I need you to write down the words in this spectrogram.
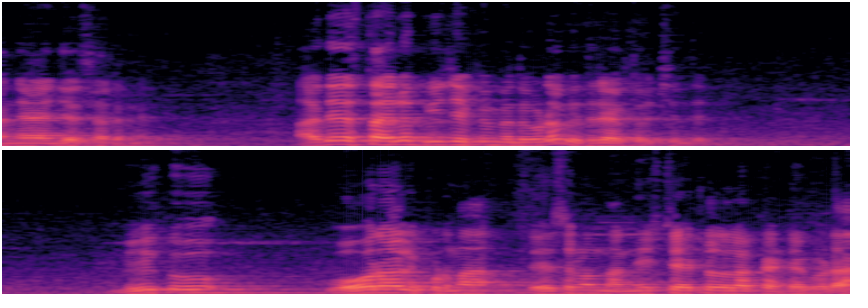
అన్యాయం చేశారని. అదే స్థాయిలో బీజేపీ మీద కూడా వ్యతిరేకత వచ్చింది. మీకు ఓవరాల్ ఇప్పుడున్న దేశంలో ఉన్న అన్ని స్టేట్ల కంటే కూడా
